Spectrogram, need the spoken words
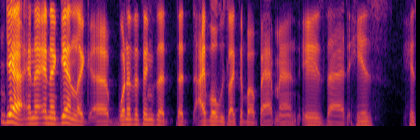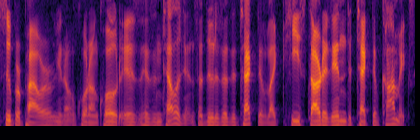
Yeah, and and again, like uh, one of the things that that I've always liked about Batman is that his his superpower, you know, quote unquote, is his intelligence. The dude is a detective. Like he started in detective comics,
